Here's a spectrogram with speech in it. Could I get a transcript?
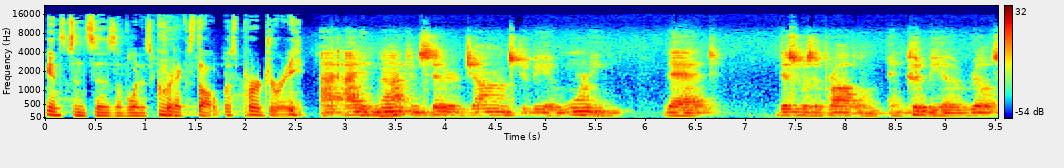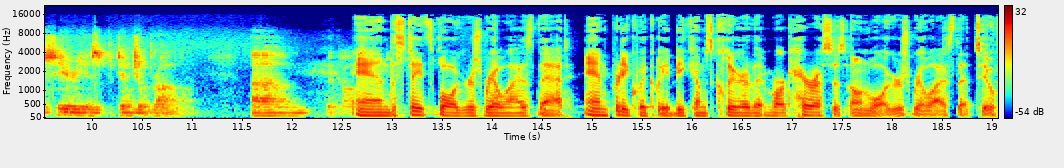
instances of what his critics thought was perjury. I, I did not consider John's to be a warning that this was a problem and could be a real serious potential problem. Um, and the state's lawyers realize that, and pretty quickly it becomes clear that Mark Harris's own lawyers realize that too.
